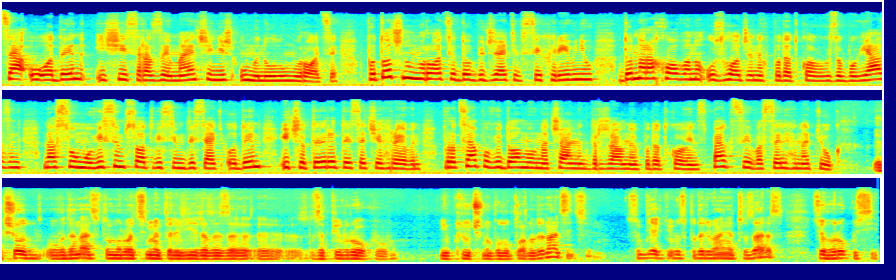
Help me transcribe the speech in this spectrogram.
Це у 1,6 рази менше ніж у минулому році. В поточному році до бюджетів всіх рівнів донараховано узгоджених податкових зобов'язань на суму 881,4 тисячі гривень. Про це повідомив начальник Державної податкової інспекції Василь Гнатюк. Якщо в 2011 році ми перевірили за, е, за півроку і включено було план 11 суб'єктів господарювання, то зараз цього року 7.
